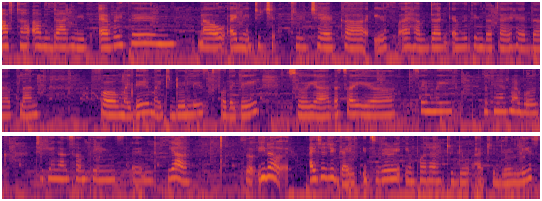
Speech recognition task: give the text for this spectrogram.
after i'm done with everything now i need to check to check uh, if i have done everything that i had uh, planned for my day my to-do list for the day. So yeah that's why you're seeing me looking at my book checking on some things and yeah. So you know i told you guys it's very important to do a to-do list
